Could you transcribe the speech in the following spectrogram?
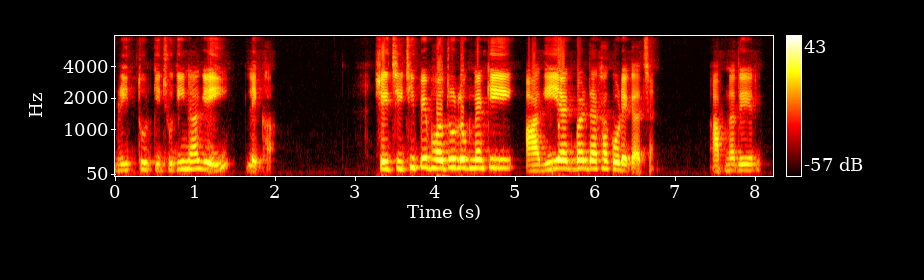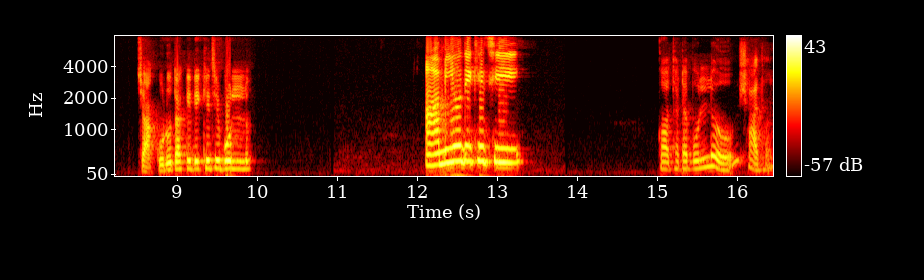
মৃত্যুর কিছুদিন আগেই লেখা। সেই চিঠি পেয়ে ভদ্রলোক নাকি আগেই একবার দেখা করে গেছেন। আপনাদের চাকরও তাকে দেখেছে বলল। আমিও দেখেছি। কথাটা বলল সাধন।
